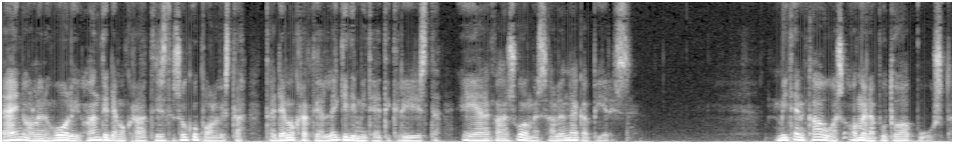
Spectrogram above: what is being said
Näin ollen huoli antidemokraattisista sukupolvista tai demokratian legitimiteettikriisistä ei ainakaan Suomessa ole näköpiirissä. Miten kauas omena putoaa puusta?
